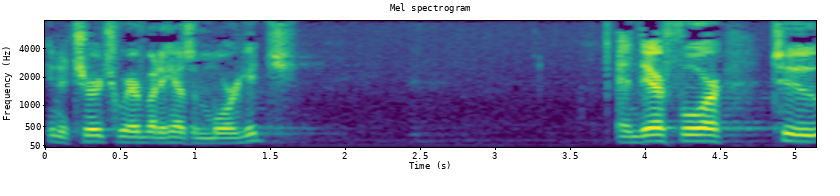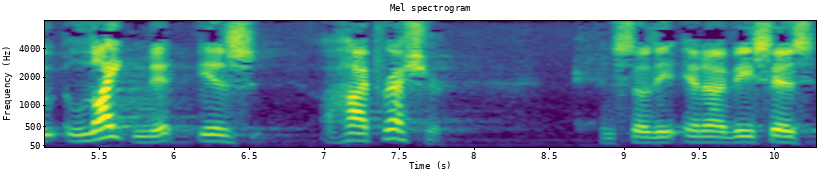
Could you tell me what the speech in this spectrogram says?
in a church where everybody has a mortgage. And therefore, to lighten it is high pressure. And so the NIV says,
